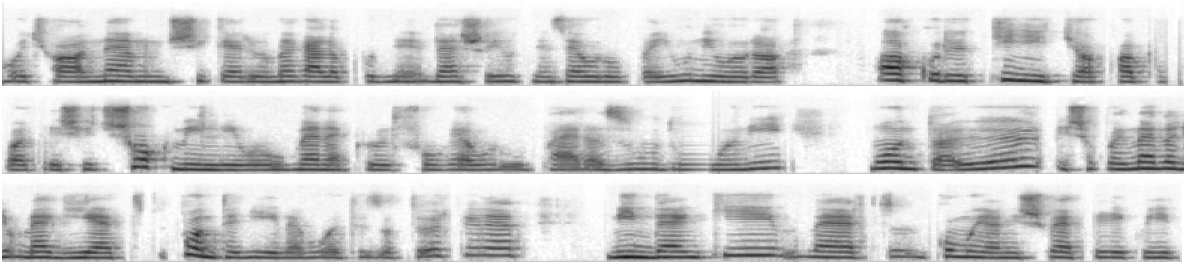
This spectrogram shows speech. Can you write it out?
hogyha nem sikerül megállapodásra jutni az Európai Unióra, akkor ő kinyitja a kapukat, és itt sok millió menekült fog Európára zúdulni, mondta ő, és akkor már nagyon megijedt, pont egy éve volt ez a történet, mindenki, mert komolyan is vették, hogy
